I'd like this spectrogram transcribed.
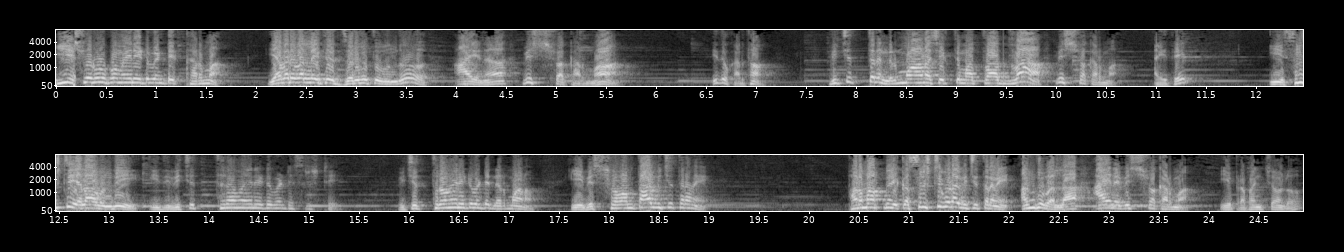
ఈ విశ్వరూపమైనటువంటి కర్మ ఎవరి వల్ల అయితే జరుగుతూ ఉందో ఆయన విశ్వకర్మ. ఇది ఒక అర్థం. విచిత్ర నిర్మాణ శక్తిమత్వాద్వా విశ్వకర్మ. అయితే ఈ సృష్టి ఎలా ఉంది? ఇది విచిత్రమైనటువంటి సృష్టి. విచిత్రమైనటువంటి నిర్మాణం. ఈ విశ్వమంతా విచిత్రమే. పరమాత్మ యొక్క సృష్టి కూడా విచిత్రమే. అందువల్ల ఆయన విశ్వకర్మ. ఈ ప్రపంచంలో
